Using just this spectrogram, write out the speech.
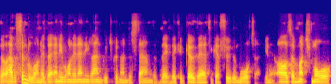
that'll have a symbol on it that anyone in any language could understand that they, they could go there to get food and water you know ours are much more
